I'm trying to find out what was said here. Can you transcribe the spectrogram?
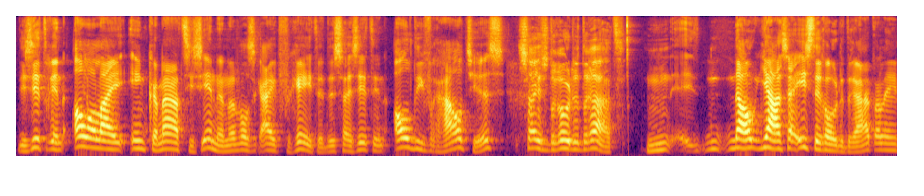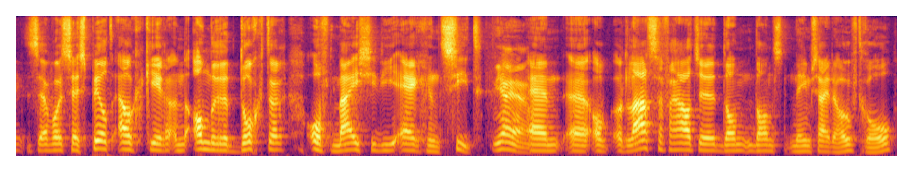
die zit er in allerlei incarnaties in. En dat was ik eigenlijk vergeten. Dus zij zit in al die verhaaltjes. Zij is de rode draad. N- nou ja, zij is de rode draad. Alleen zij, wordt, zij speelt elke keer een andere dochter of meisje die ergens ziet. Ja, ja. En eh, op het laatste verhaaltje, dan, dan neemt zij de hoofdrol.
